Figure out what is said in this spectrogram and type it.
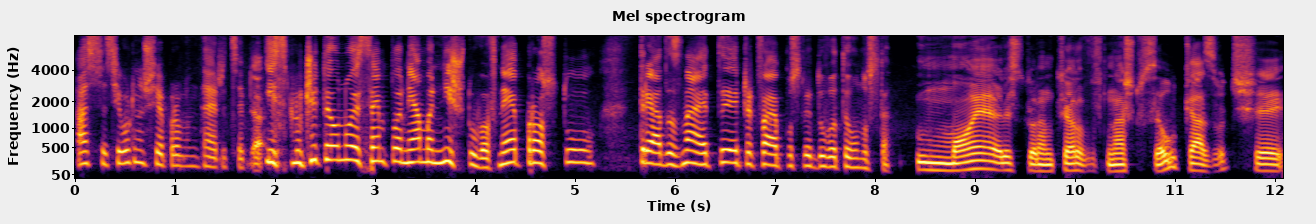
Аз със сигурност ще я пробвам тази рецепта. Да. Изключително е семпла, няма нищо в нея, просто трябва да знаете каква е последователността. Моя ресторантьор в нашото село казва, че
